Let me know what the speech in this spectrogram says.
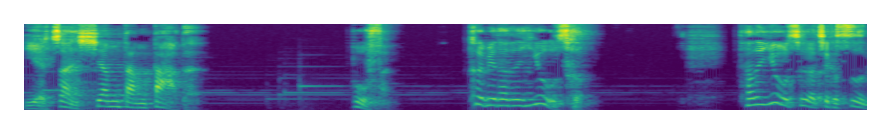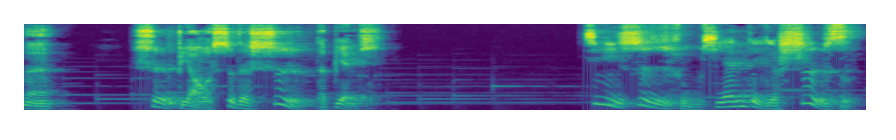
也占相当大的部分，特别它的右侧，它的右侧这个字呢，是表示的“是”的变体，祭祀祖先这个“世”字，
